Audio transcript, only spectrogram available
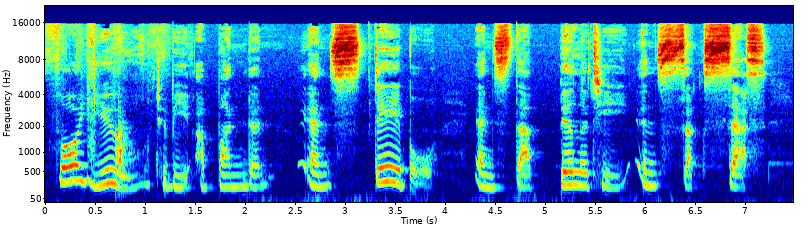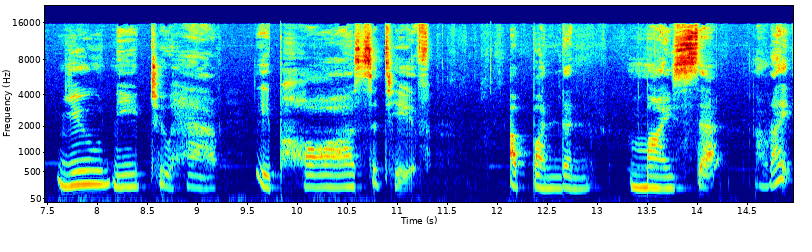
For you to be abundant and stable and stability and success, you need to have a positive, abundant mindset. All right,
